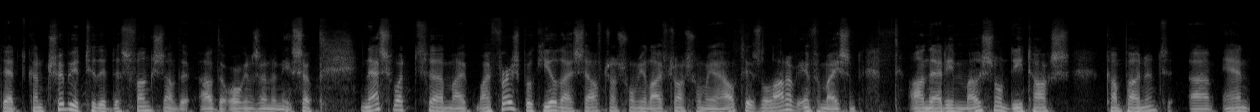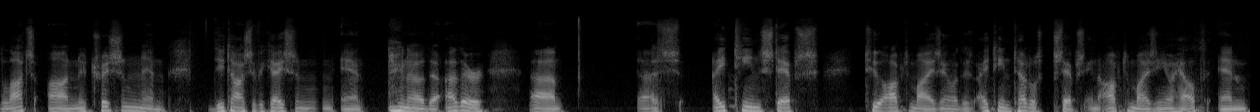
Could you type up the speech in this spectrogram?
that contribute to the dysfunction of the of the organs underneath. So, and that's what uh, my my first book, Heal Thyself, Transform Your Life, Transform Your Health. There's a lot of information on that emotional detox component uh, and lots on nutrition and detoxification and you know the other um, uh, 18 steps to optimizing or there's 18 total steps in optimizing your health and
